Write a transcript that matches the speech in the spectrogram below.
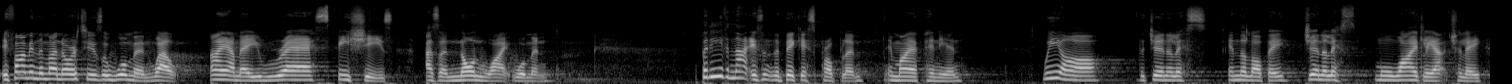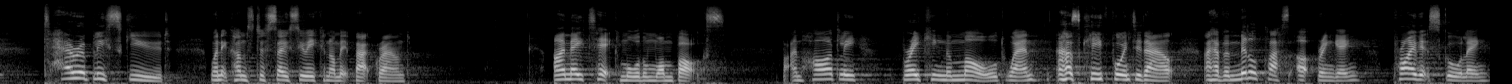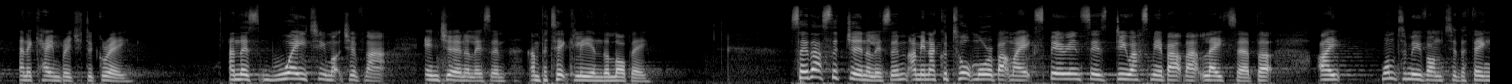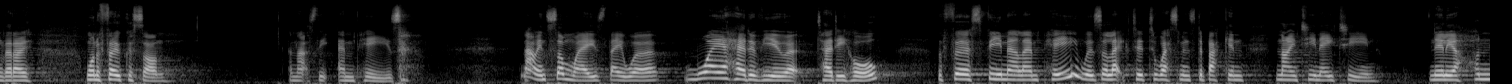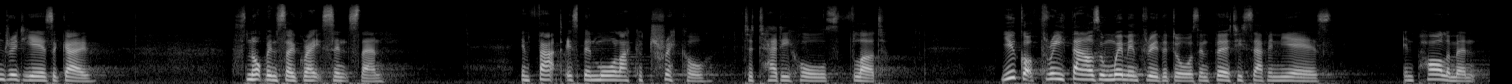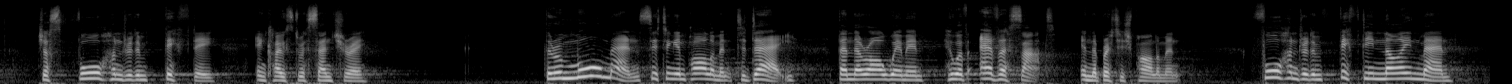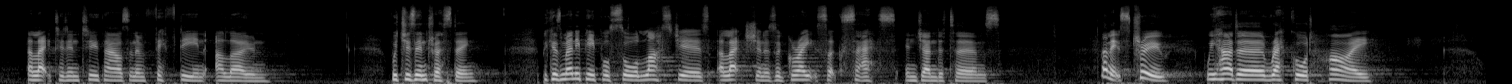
If I'm in the minority as a woman, well, I am a rare species as a non white woman. But even that isn't the biggest problem, in my opinion. We are, the journalists in the lobby, journalists more widely actually, terribly skewed when it comes to socioeconomic background. I may tick more than one box, but I'm hardly breaking the mould when, as Keith pointed out, I have a middle class upbringing, private schooling, and a Cambridge degree. And there's way too much of that in journalism, and particularly in the lobby. So that's the journalism. I mean, I could talk more about my experiences, do ask me about that later, but I want to move on to the thing that I want to focus on, and that's the MPs. Now, in some ways, they were way ahead of you at Teddy Hall. The first female MP was elected to Westminster back in 1918, nearly 100 years ago. It's not been so great since then. In fact, it's been more like a trickle to Teddy Hall's flood. You got 3,000 women through the doors in 37 years. In Parliament, just 450 in close to a century. There are more men sitting in Parliament today than there are women who have ever sat in the British Parliament. 459 men elected in 2015 alone, which is interesting because many people saw last year's election as a great success in gender terms. And it's true, we had a record high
